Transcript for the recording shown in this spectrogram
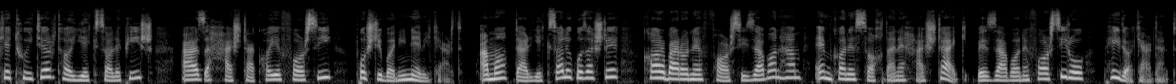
که توییتر تا یک سال پیش از هشتگ های فارسی پشتیبانی نمی کرد. اما در یک سال گذشته کاربران فارسی زبان هم امکان ساختن هشتگ به زبان فارسی رو پیدا کردند.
